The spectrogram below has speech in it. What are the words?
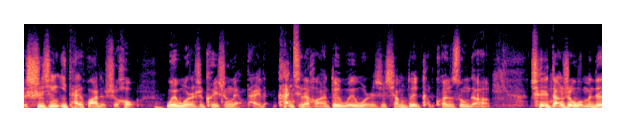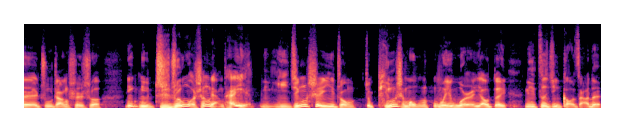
实行一胎化的时候，维吾尔人是可以生两胎的，看起来好像对维吾尔人是相对可宽松的哈。这当时我们的主张是说，你你只准我生两胎，也已经是一种，就凭什么我们维吾尔人要对你自己搞砸的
